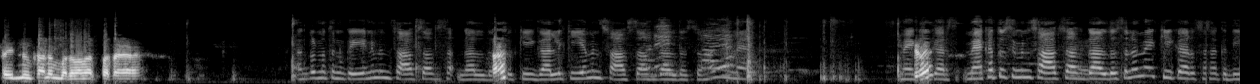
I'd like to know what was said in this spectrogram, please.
ਤੈਨੂੰ ਕਾਹਨੂੰ ਮਰਵਾਉਣ ਦਾ ਪਤਾ ਹੈ? ਅੰਕਲ ਮੈਂ ਤੁਹਾਨੂੰ ਕਹੀ ਨਹੀਂ ਮੈਨੂੰ ਸਾਫ਼-ਸਾਫ਼ ਗੱਲ ਦੱਸੋ ਕੀ ਗੱਲ ਕੀ ਹੈ? ਮੈਨੂੰ ਸਾਫ਼-ਸਾਫ਼ ਗੱਲ ਦੱਸੋ ਨਾ ਵੀ ਮੈਂ। ਮੈਂ ਕੀ ਕਰ ਮੈਂ ਕਿਹਾ ਤੁਸੀਂ ਮੈਨੂੰ ਸਾਫ਼-ਸਾਫ਼ ਗੱਲ ਦੱਸੋ ਨਾ ਮੈਂ ਕੀ ਕਰ ਸਕਦੀ ਹੈ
